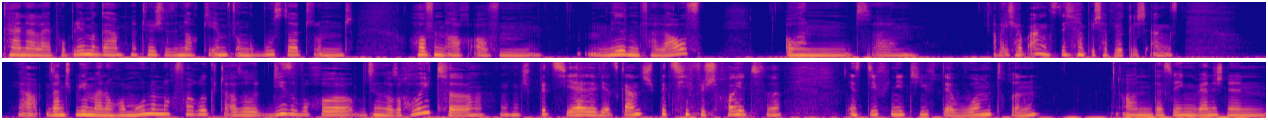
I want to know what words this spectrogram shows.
keinerlei Probleme gehabt. Natürlich, wir sind auch geimpft und geboostert und hoffen auch auf einen milden Verlauf. Und ähm, aber ich habe Angst. Ich habe ich hab wirklich Angst. Ja, dann spielen meine Hormone noch verrückt. Also diese Woche, beziehungsweise heute, speziell, jetzt ganz spezifisch heute, ist definitiv der Wurm drin. Und deswegen werde ich den,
